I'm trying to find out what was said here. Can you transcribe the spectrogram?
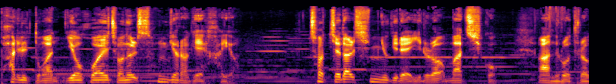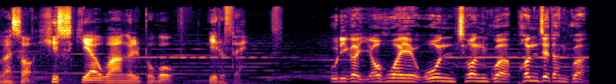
8일 동안 여호와의 전을 성결하게 하여 첫째 달 16일에 이르러 마치고 안으로 들어가서 히스기야 왕을 보고 이르되 우리가 여호와의 온 전과 번제단과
